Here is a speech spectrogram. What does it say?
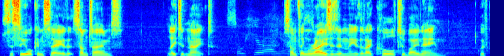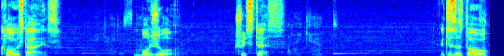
Cecile can say that sometimes, late at night, something rises in me that I call to by name with closed eyes. Bonjour, tristesse. It is as though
